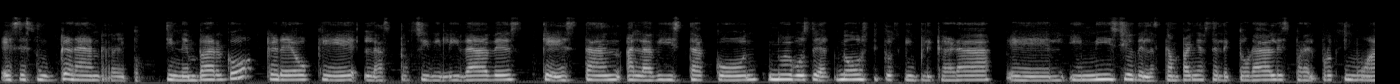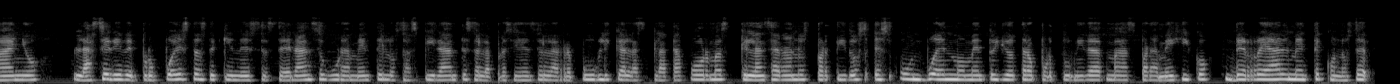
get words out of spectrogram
Ese es un gran reto. Sin embargo, creo que las posibilidades que están a la vista con nuevos diagnósticos que implicará el inicio de las campañas electorales para el próximo año, la serie de propuestas de quienes serán seguramente los aspirantes a la presidencia de la República, las plataformas que lanzarán los partidos, es un buen momento y otra oportunidad más para México de realmente conocer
